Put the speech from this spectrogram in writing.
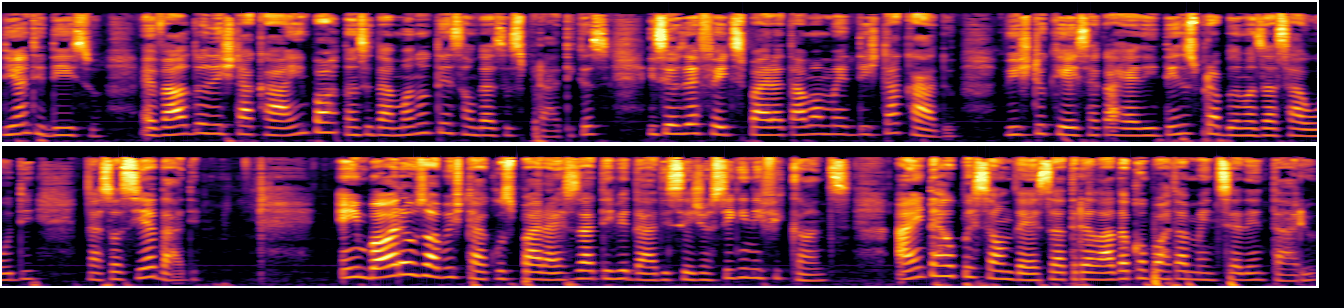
Diante disso, é válido destacar a importância da manutenção dessas práticas e seus efeitos para tal momento destacado, visto que esse acarreta intensos problemas à saúde da sociedade. Embora os obstáculos para essas atividades sejam significantes, a interrupção dessa atrelada ao comportamento sedentário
